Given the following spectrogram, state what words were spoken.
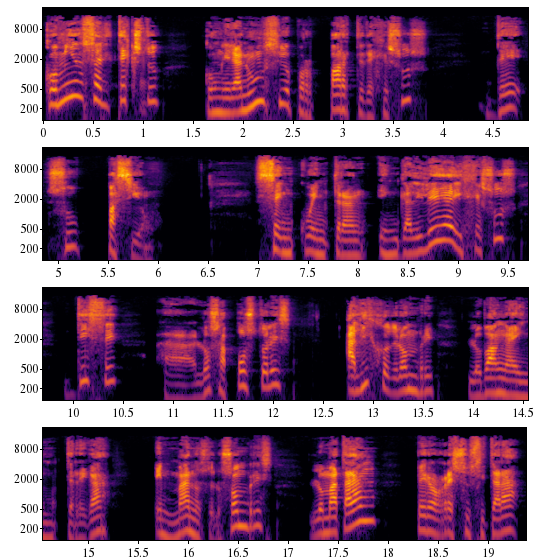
Comienza el texto con el anuncio por parte de Jesús de su pasión. Se encuentran en Galilea y Jesús dice a los apóstoles al Hijo del hombre lo van a entregar en manos de los hombres, lo matarán, pero resucitará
